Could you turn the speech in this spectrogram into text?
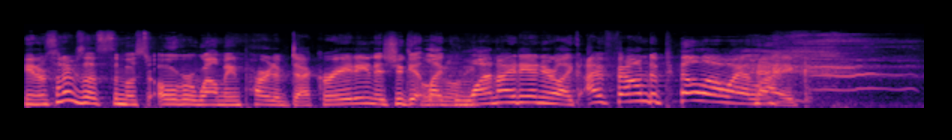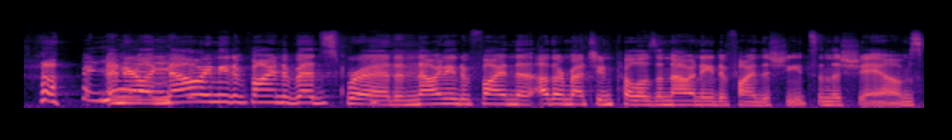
You know, sometimes that's the most overwhelming part of decorating is you get like one idea and you're like, I found a pillow I like. And you're like, now I need to find a bedspread, and now I need to find the other matching pillows, and now I need to find the sheets and the shams.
